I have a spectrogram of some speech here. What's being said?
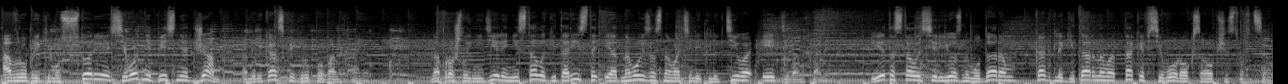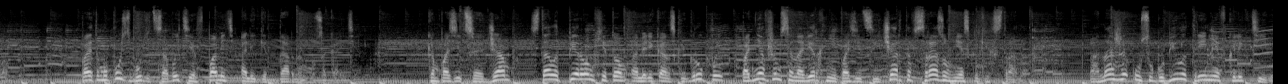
А в рубрике «Мусстория» сегодня песня «Jump» американской группы Ван Хален. На прошлой неделе не стало гитариста и одного из основателей коллектива Эдди Ван Халена. И это стало серьезным ударом как для гитарного, так и всего рок-сообщества в целом. Поэтому пусть будет событие в память о легендарном музыканте. Композиция «Jump» стала первым хитом американской группы, поднявшимся на верхние позиции чартов сразу в нескольких странах. Она же усугубила трение в коллективе,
